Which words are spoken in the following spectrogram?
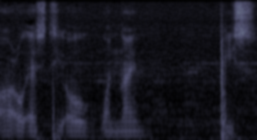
R O S T O 1 9. Peace.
